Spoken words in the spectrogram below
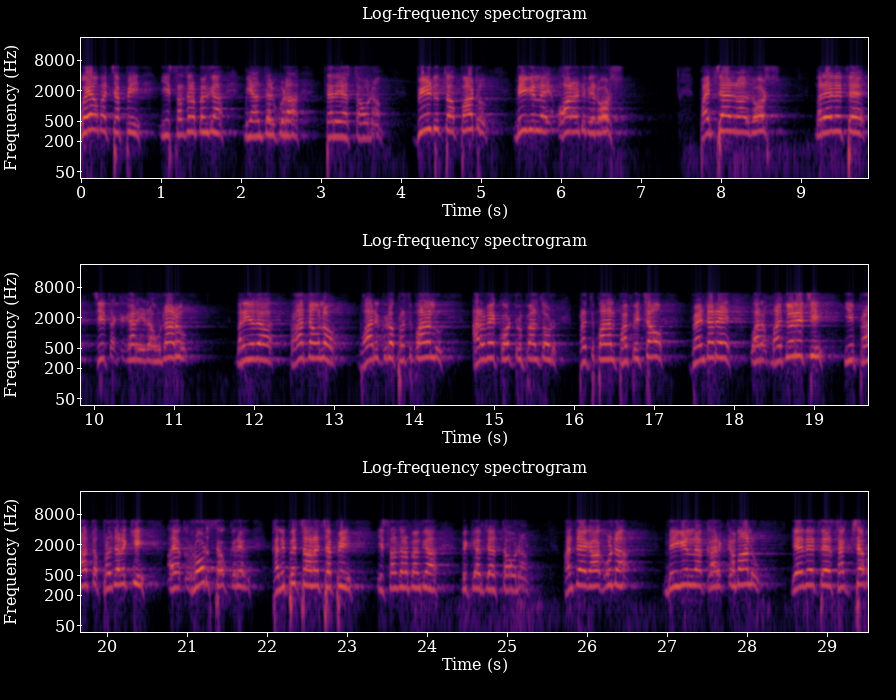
పోయామని చెప్పి ఈ సందర్భంగా మీ అందరు కూడా తెలియజేస్తా ఉన్నాం. వీటితో పాటు మిగిలిన R and B roads Panchayati Raj roads మరి ఏదైతే సీతక్క గారు ఇక్కడ ఉన్నారు మరి ఏదో ప్రాంతంలో వారికి కూడా ప్రతిపాదనలు అరవై కోట్ల రూపాయలతో ప్రతిపాదనలు పంపించాం. వెంటనే వారు మంజూరిచ్చి ఈ ప్రాంత ప్రజలకి ఆ యొక్క రోడ్డు సౌకర్యం కల్పించాలని చెప్పి ఈ సందర్భంగా విజ్ఞప్తి చేస్తా ఉన్నాం. అంతేకాకుండా మిగిలిన కార్యక్రమాలు ఏదైతే సంక్షేమ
